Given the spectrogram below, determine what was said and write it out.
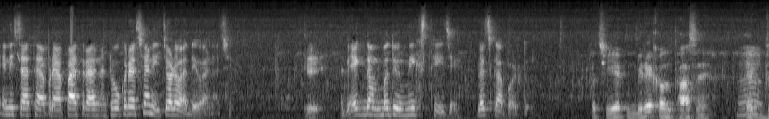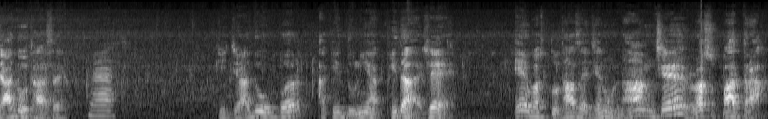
એની સાથે આપણે આ પાત્રાના ઢોકરા છે ને એ ચડવા દેવાના છે. એટલે એકદમ બધું મિક્સ થઈ જાય લચકા પડતું. પછી એક મિરેકલ થશે. એક જાદુ થશે. કે જાદુ ઉપર આખી દુનિયા ફિદા છે. એ વસ્તુ થશે જેનું નામ છે રસપાત્રા.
